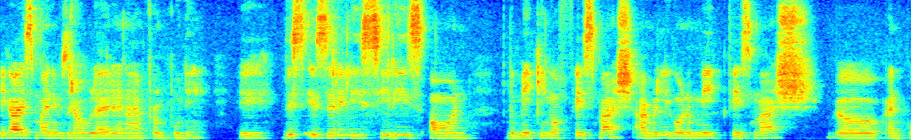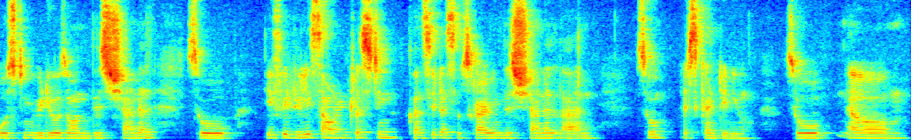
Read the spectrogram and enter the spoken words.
Hey guys, my name is Rahul Iyer and I am from Pune. This is a release series on the making of face mesh. I'm really to make face mesh uh, and posting videos on this channel. So if it really sound interesting, consider subscribing this channel and so let's continue. So um,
